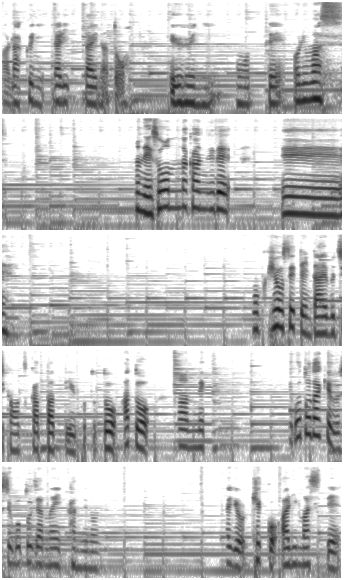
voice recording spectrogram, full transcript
まあ、楽になりたいなというふうに思っております。まあね、そんな感じで、えー、目標設定にだいぶ時間を使ったっていうことと、あと、まあね、仕事だけど仕事じゃない感じの作業結構ありまして、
